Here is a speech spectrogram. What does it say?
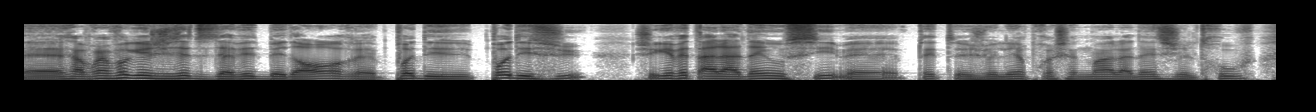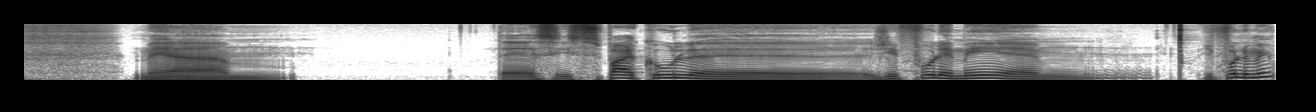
Euh, c'est la première fois que je lisais du David Bédard. euh, pas, dé- pas déçu. Je sais qu'il a fait Aladdin aussi, mais peut-être que je vais lire prochainement Aladdin si je le trouve. Mais euh, euh, c'est super cool. euh, j'ai full aimé. euh, j'ai full aimé.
